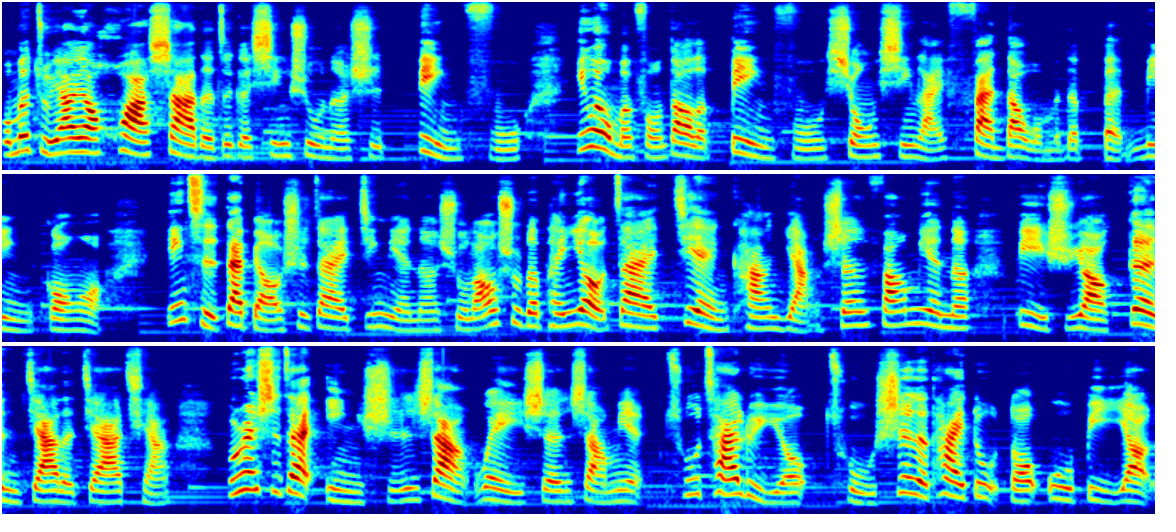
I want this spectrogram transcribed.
我们主要要化煞的这个星数呢是病符，因为我们逢到了病符凶星来犯到我们的本命宫哦，因此代表是在今年呢属老鼠的朋友在健康养生方面呢必须要更加的加强，不论是在饮食上、卫生上面、出差旅游、处事的态度都务必要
